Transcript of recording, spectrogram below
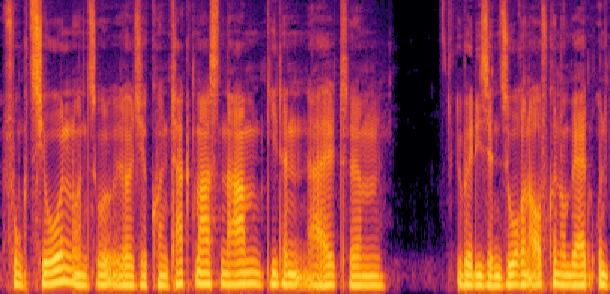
Funktionen und so solche Kontaktmaßnahmen, die dann halt ähm, über die Sensoren aufgenommen werden und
